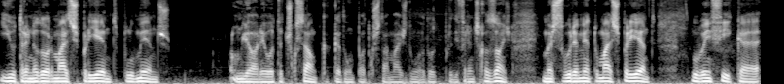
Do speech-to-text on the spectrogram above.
e o treinador mais experiente, pelo menos, o melhor é outra discussão, que cada um pode gostar mais de um ou do outro por diferentes razões, mas seguramente o mais experiente, o Benfica,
